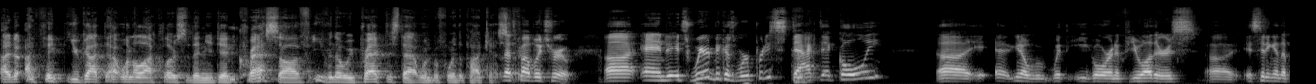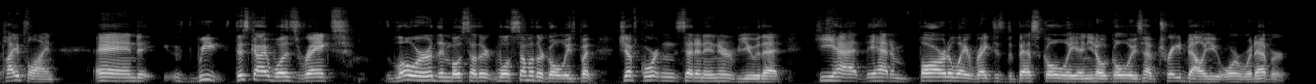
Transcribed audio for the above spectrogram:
I, I think you got that one a lot closer than you did Krasov, even though we practiced that one before the podcast. That's started. probably true. Uh, and it's weird because we're pretty stacked at goalie. Uh, you know, with Igor and a few others, uh, is sitting in the pipeline. And we, this guy was ranked lower than most other, well, some other goalies, but Jeff Gorton said in an interview that he had, they had him far and away ranked as the best goalie, and you know, goalies have trade value or whatever.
